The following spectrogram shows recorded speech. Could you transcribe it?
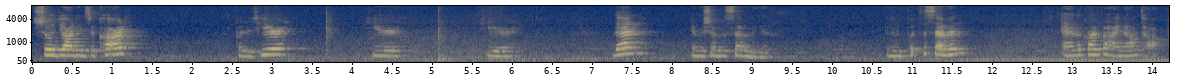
show the audience your card, put it here, here, here. Then, you're going to show them the seven again. You're going to put the seven and the card behind on top.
